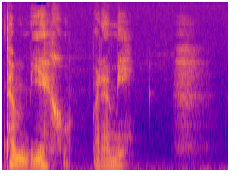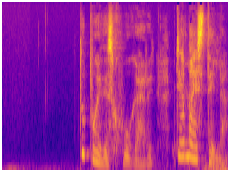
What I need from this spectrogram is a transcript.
tan viejo para mí. Tú puedes jugar. Llama a Estela.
